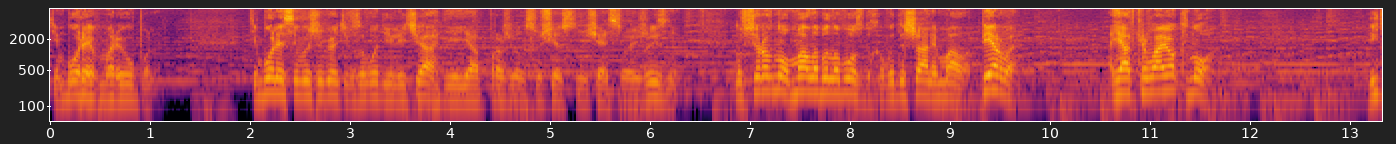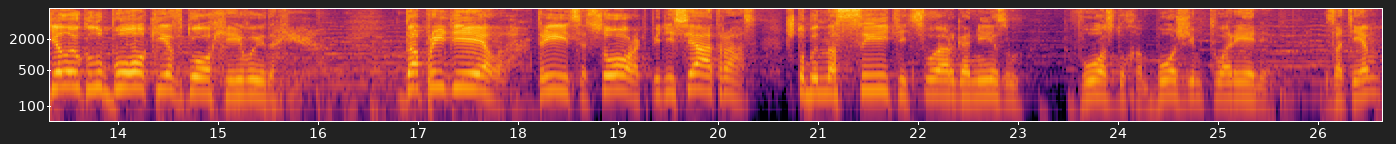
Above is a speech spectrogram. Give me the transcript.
тем более в Мариуполе. Тем более, если вы живете в заводе Ильича, где я прожил существенную часть своей жизни. Но все равно мало было воздуха, вы дышали мало. Первое, я открываю окно и делаю глубокие вдохи и выдохи. До предела. 30, 40, 50 раз, чтобы насытить свой организм воздухом, Божьим творением. Затем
